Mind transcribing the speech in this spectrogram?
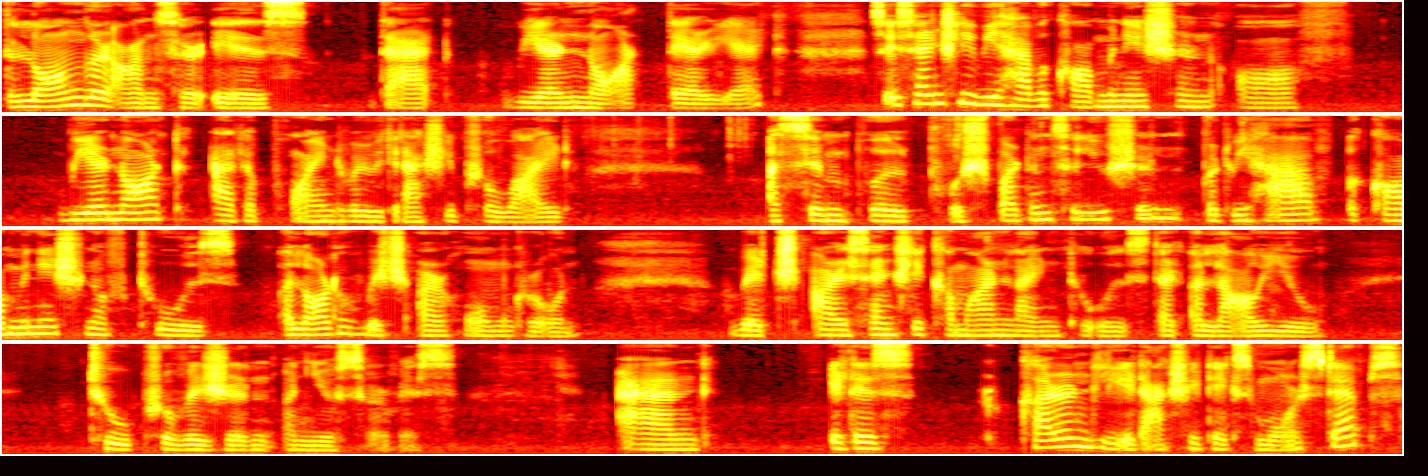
The longer answer is that we are not there yet. So, essentially, we have a combination of we are not at a point where we can actually provide a simple push button solution, but we have a combination of tools, a lot of which are homegrown, which are essentially command line tools that allow you to provision a new service. And it is currently, it actually takes more steps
